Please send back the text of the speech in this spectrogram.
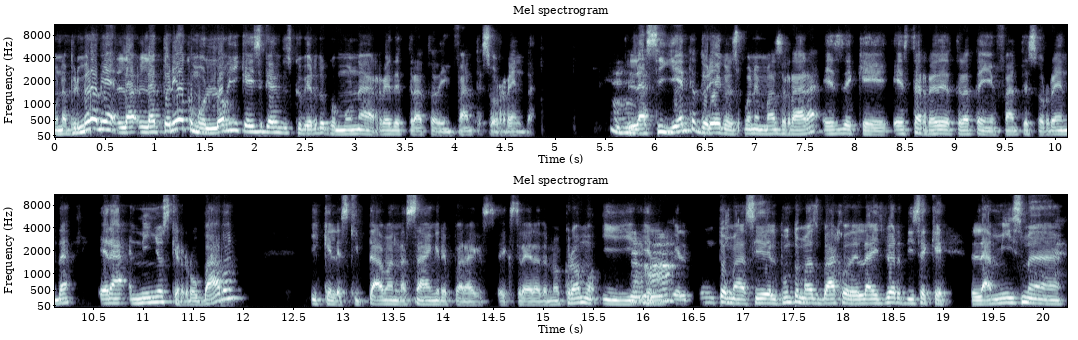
una. Primero, había, la, la teoría como lógica dice que habían descubierto como una red de trata de infantes horrenda. Ujú. La siguiente teoría que les pone más rara es de que esta red de trata de infantes horrenda era niños que robaban y que les quitaban la sangre para ex- extraer adenocromo. Y el, el punto más, sí, el punto más bajo del iceberg dice que la misma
